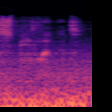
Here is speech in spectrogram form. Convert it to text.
the speed limit.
